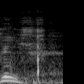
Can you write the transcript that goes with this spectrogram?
vez.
